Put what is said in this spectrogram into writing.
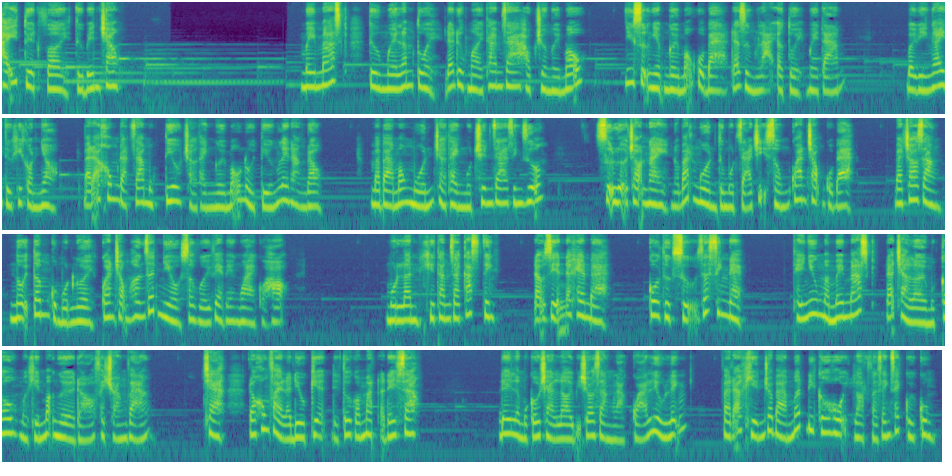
Hãy tuyệt vời từ bên trong. May Mask từ 15 tuổi đã được mời tham gia học trường người mẫu, nhưng sự nghiệp người mẫu của bà đã dừng lại ở tuổi 18 bởi vì ngay từ khi còn nhỏ, bà đã không đặt ra mục tiêu trở thành người mẫu nổi tiếng lên hàng đầu, mà bà mong muốn trở thành một chuyên gia dinh dưỡng. Sự lựa chọn này nó bắt nguồn từ một giá trị sống quan trọng của bà. Bà cho rằng nội tâm của một người quan trọng hơn rất nhiều so với vẻ bề ngoài của họ. Một lần khi tham gia casting, đạo diễn đã khen bà, cô thực sự rất xinh đẹp. Thế nhưng mà May Mask đã trả lời một câu mà khiến mọi người ở đó phải choáng váng. Chà, đó không phải là điều kiện để tôi có mặt ở đây sao? Đây là một câu trả lời bị cho rằng là quá liều lĩnh và đã khiến cho bà mất đi cơ hội lọt vào danh sách cuối cùng.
